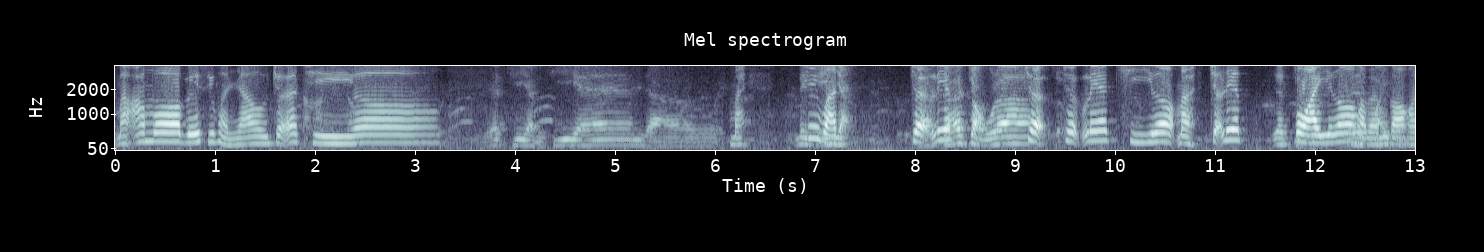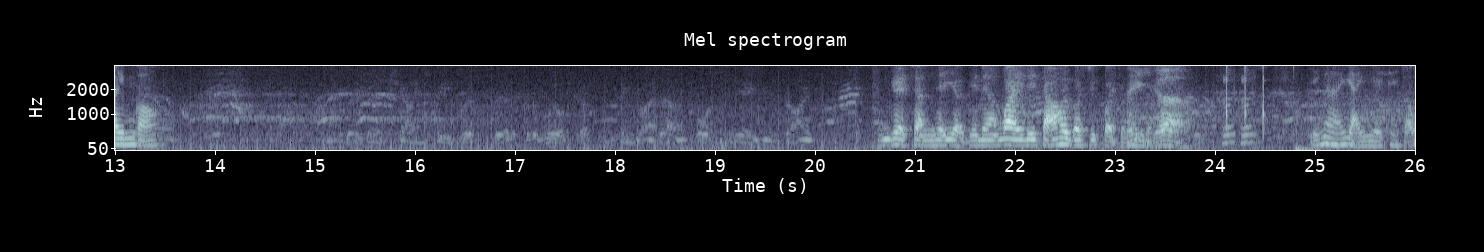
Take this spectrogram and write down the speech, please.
咪啱咯，俾小朋友着一次咯。一次又唔止嘅，咁就唔係，即係話幾日着呢一做啦。着着呢一次咯，唔係着呢一一季咯，係咪咁講？可以咁講。咁嘅趁起又幾靚，喂！你打開個雪櫃做乜嘢？係啊，影下啲曳嘢先。走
